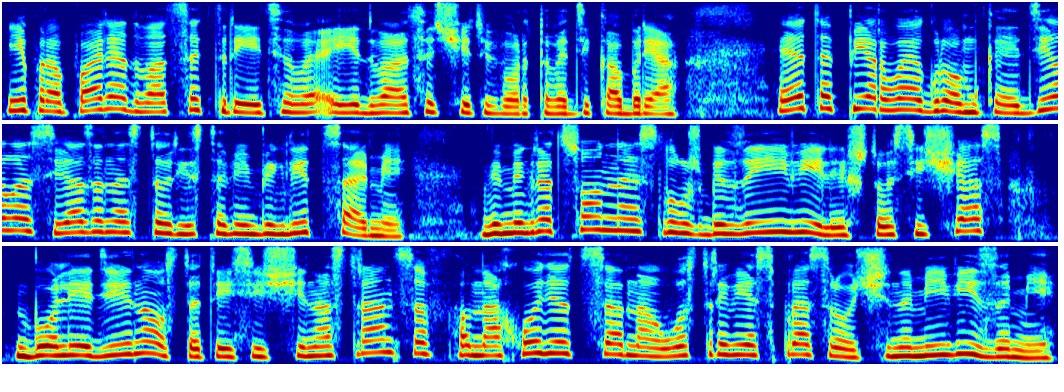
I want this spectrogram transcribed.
и пропали 23 и 24 декабря. Это первое громкое дело, связанное с туристами-беглецами. В иммиграционной службе заявили, что сейчас более 90 тысяч иностранцев находятся на острове с просроченными визами.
